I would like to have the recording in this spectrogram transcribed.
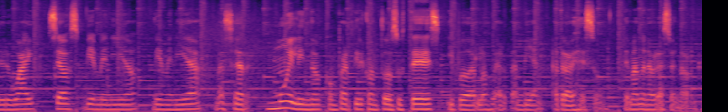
de Uruguay. Seos bienvenido, bienvenida. Va a ser muy lindo compartir con todos ustedes y poderlos ver también a través de Zoom. Te mando un abrazo enorme.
